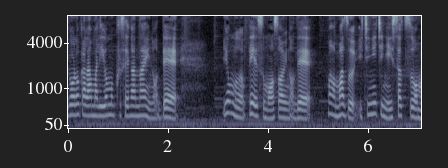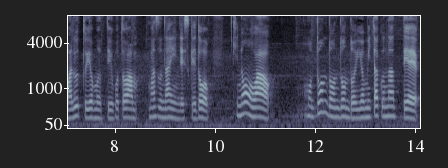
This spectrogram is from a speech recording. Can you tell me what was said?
頃からあまり読む癖がないので読むペースも遅いので、まあ、まず1日に1冊をまるっと読むっていうことはまずないんですけど昨日はもうどんどんどんどん読みたくなって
